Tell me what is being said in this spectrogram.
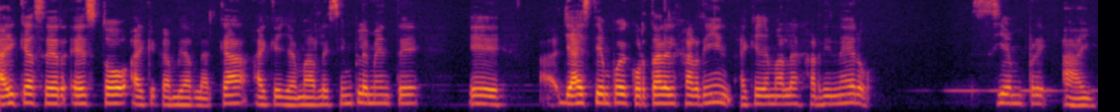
hay que hacer esto, hay que cambiarle acá, hay que llamarle simplemente, eh, ya es tiempo de cortar el jardín, hay que llamarle al jardinero. Siempre hay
